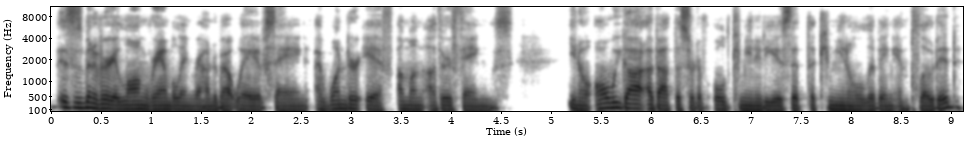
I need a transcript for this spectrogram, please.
this has been a very long, rambling, roundabout way of saying, I wonder if, among other things, you know, all we got about the sort of old community is that the communal living imploded.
